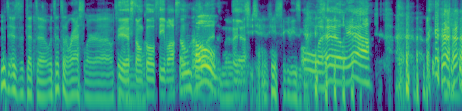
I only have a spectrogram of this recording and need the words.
who's is it that? Uh, what's that's a wrestler? Uh, what's yeah, name? Stone Cold Steve Austin. Stone Oh, Cold. Yeah. He's take it easy. guy. Oh hell yeah!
